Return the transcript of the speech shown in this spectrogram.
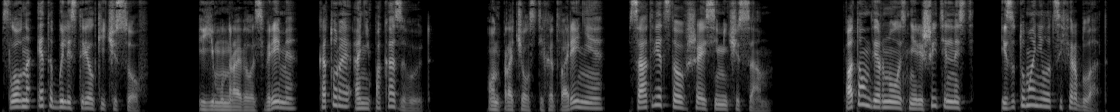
словно это были стрелки часов, и ему нравилось время, которое они показывают. Он прочел стихотворение, соответствовавшее семи часам. Потом вернулась нерешительность и затуманила циферблат.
